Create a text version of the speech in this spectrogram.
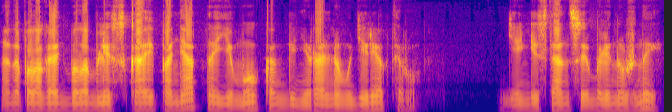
надо полагать, была близка и понятна ему, как генеральному директору. Деньги станции были нужны.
